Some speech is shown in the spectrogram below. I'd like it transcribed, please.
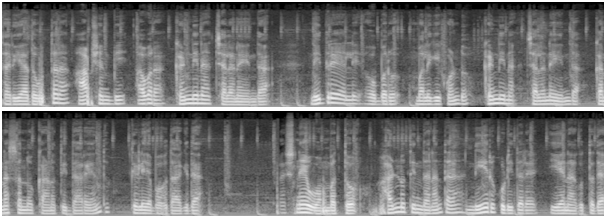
ಸರಿಯಾದ ಉತ್ತರ ಆಪ್ಷನ್ ಬಿ ಅವರ ಕಣ್ಣಿನ ಚಲನೆಯಿಂದ. ನಿದ್ರೆಯಲ್ಲಿ ಒಬ್ಬರು ಮಲಗಿಕೊಂಡು ಕಣ್ಣಿನ ಚಲನೆಯಿಂದ ಕನಸನ್ನು ಕಾಣುತ್ತಿದ್ದಾರೆ ಎಂದು ತಿಳಿಯಬಹುದಾಗಿದೆ. ಪ್ರಶ್ನೆ ಒಂಬತ್ತು. ಹಣ್ಣು ತಿಂದ ನಂತರ ನೀರು ಕುಡಿದರೆ ಏನಾಗುತ್ತದೆ?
